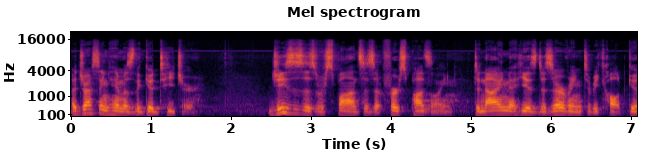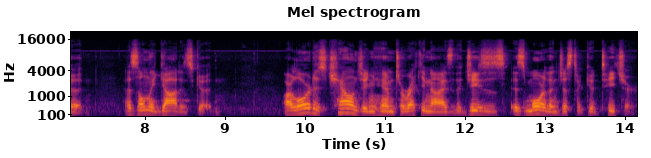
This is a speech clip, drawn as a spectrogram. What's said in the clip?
addressing him as the good teacher. Jesus' response is at first puzzling, denying that he is deserving to be called good, as only God is good. Our Lord is challenging him to recognize that Jesus is more than just a good teacher.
